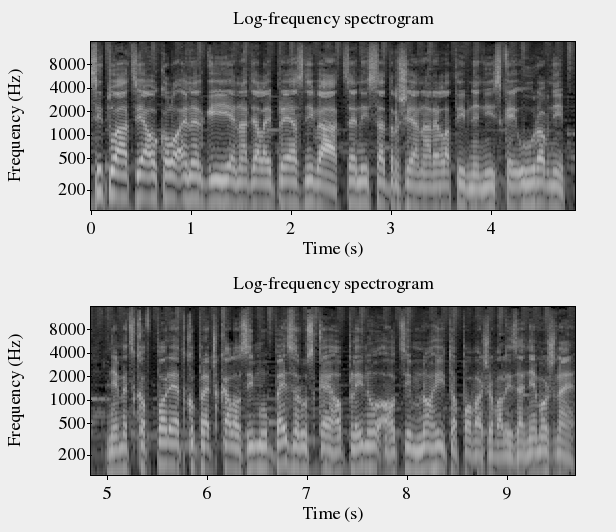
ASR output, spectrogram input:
Situácia okolo energií je naďalej priaznivá, ceny sa držia na relatívne nízkej úrovni. Nemecko v poriadku prečkalo zimu bez ruského plynu, hoci mnohí to považovali za nemožné,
